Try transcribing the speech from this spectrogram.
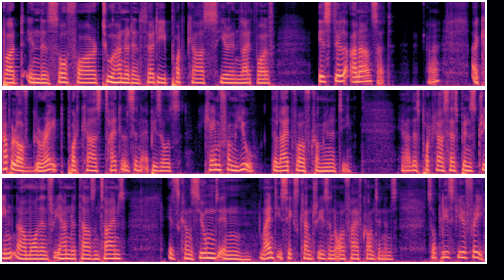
but in the so far 230 podcasts here in Leitwolf is still unanswered. Uh, a couple of great podcast titles and episodes came from you, the Leitwolf community. Yeah, this podcast has been streamed now more than 300,000 times. It's consumed in 96 countries and all five continents. So please feel free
